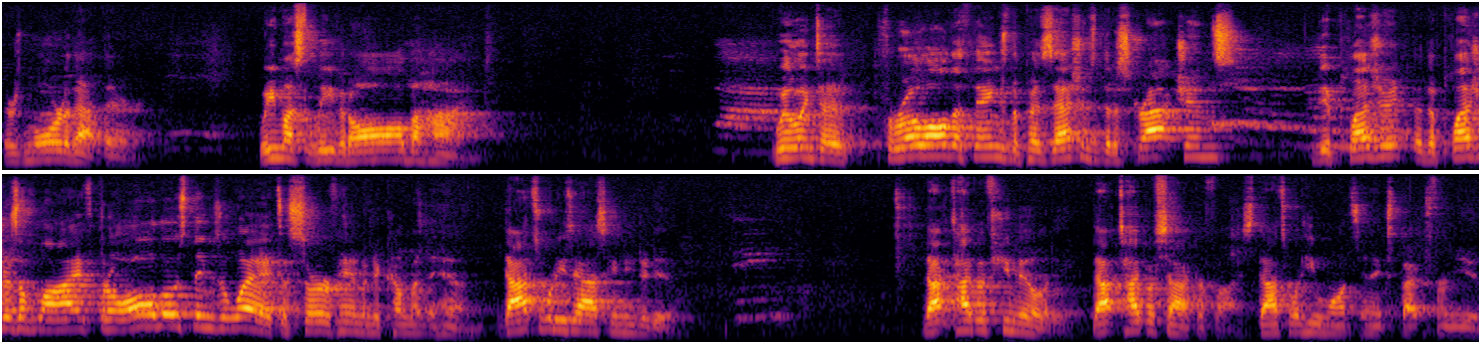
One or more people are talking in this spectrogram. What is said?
there's more to that there. We must leave it all behind. Willing to Throw all the things, the possessions, the distractions, the pleasure, the pleasures of life, throw all those things away to serve Him and to come unto Him. That's what He's asking you to do. That type of humility, that type of sacrifice, that's what He wants and expects from you.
